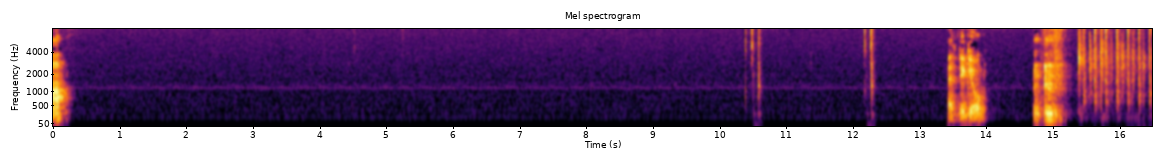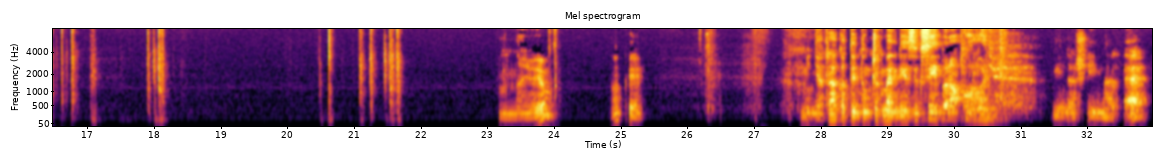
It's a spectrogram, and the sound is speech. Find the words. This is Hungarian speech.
Jaha. Väldigt god. Mindjárt rákattintunk, csak megnézzük szépen akkor, hogy minden stimmel-e.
